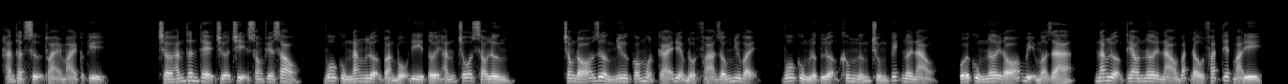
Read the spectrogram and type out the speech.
hắn thật sự thoải mái cực kỳ. Chờ hắn thân thể chữa trị xong phía sau, vô cùng năng lượng toàn bộ đi tới hắn chỗ sau lưng trong đó dường như có một cái điểm đột phá giống như vậy, vô cùng lực lượng không ngừng trùng kích nơi nào, cuối cùng nơi đó bị mở ra, năng lượng theo nơi nào bắt đầu phát tiết mà đi.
